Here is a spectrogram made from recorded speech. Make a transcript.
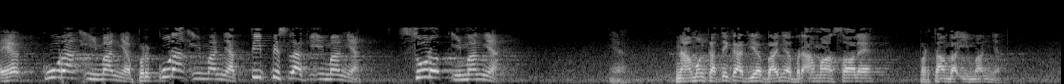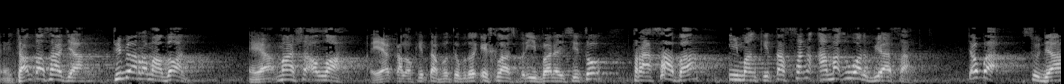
ya kurang imannya berkurang imannya tipis lagi imannya surut imannya. Ya. Namun ketika dia banyak beramal soleh bertambah imannya. Eh, contoh saja di bulan Ramadan, ya, masya Allah, ya kalau kita betul-betul ikhlas beribadah di situ, terasa apa? Iman kita sangat amat luar biasa. Coba sudah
